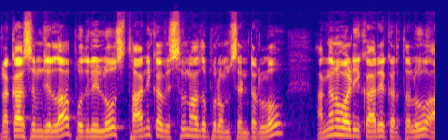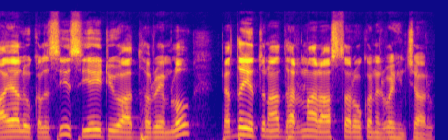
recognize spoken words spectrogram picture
ప్రకాశం జిల్లా పొదిలిలో స్థానిక విశ్వనాథపురం సెంటర్లో అంగన్వాడీ కార్యకర్తలు ఆయాలు కలిసి సిఐటియు ఆధ్వర్యంలో పెద్ద ఎత్తున ధర్నా రాస్తారోక నిర్వహించారు.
